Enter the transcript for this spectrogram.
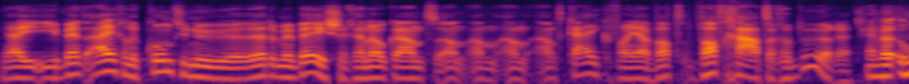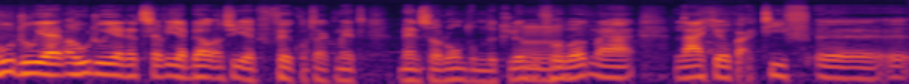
ja, je bent eigenlijk continu eh, ermee bezig. En ook aan het, aan, aan, aan het kijken van, ja, wat, wat gaat er gebeuren? En wel- hoe doe jij, hoe doe jij dat? Jij belt natuurlijk, je hebt veel contact met mensen rondom de club bijvoorbeeld. Maar laat je ook actief eh, eh,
